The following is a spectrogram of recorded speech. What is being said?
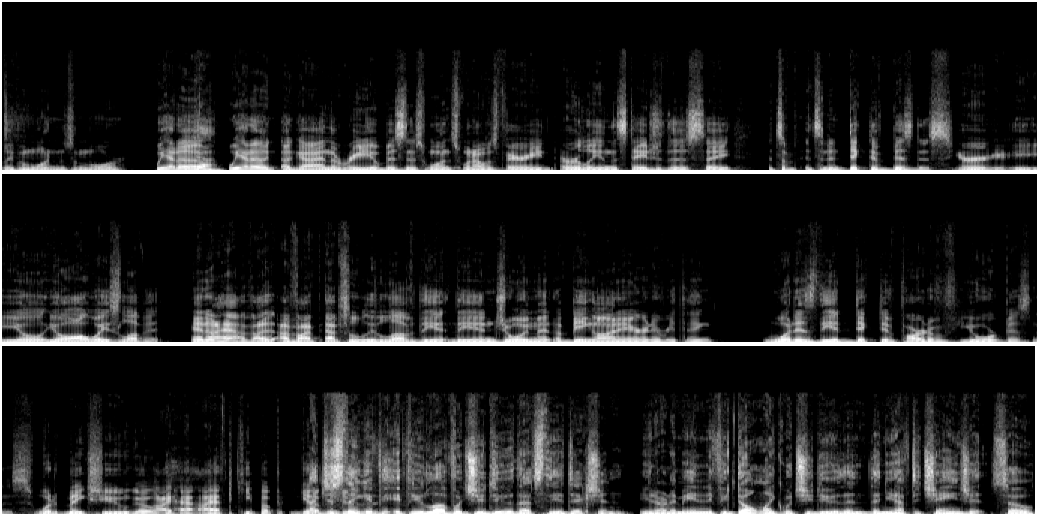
Leave them wanting some more. We had a Yeah. we had a, a guy in the radio business once when I was very early in the stage of this say it's a it's an addictive business. You're you'll you'll always love it, and I have. I, I've absolutely loved the the enjoyment of being on air and everything. What is the addictive part of your business? What makes you go? I ha- I have to keep up. Get I up just think if this." if you love what you do, that's the addiction. You know what I mean? And if you don't like what you do, then then you have to change it. So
